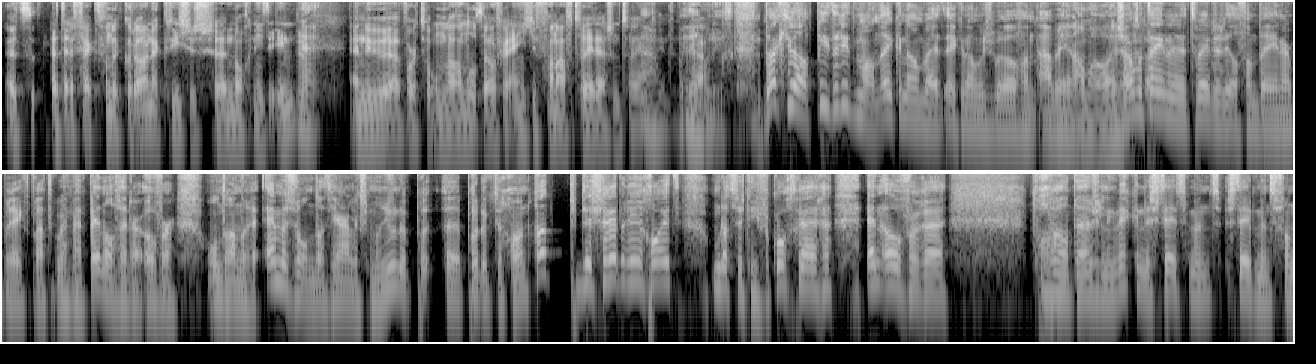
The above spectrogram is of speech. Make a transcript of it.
het, het effect van de coronacrisis uh, nog niet in. Nee. En nu eh, wordt er onderhandeld over eentje vanaf 2022. Ja, ben heel benieuwd. Dankjewel, Pieter Rietman, econoom bij het Economisch Bureau van ABN AMRO. En zometeen in het tweede deel van BNR Breekt praat ik met mijn panel verder over onder andere Amazon... dat jaarlijks miljoenen pro uh, producten gewoon hop, de shredder in gooit... omdat ze het niet verkocht krijgen. En over toch wel duizelingwekkende statement, statements van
